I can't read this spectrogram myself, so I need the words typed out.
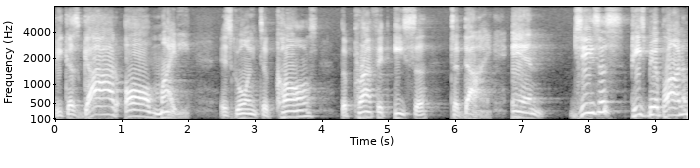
because God Almighty is going to cause the prophet Isa to die. And Jesus, peace be upon him,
